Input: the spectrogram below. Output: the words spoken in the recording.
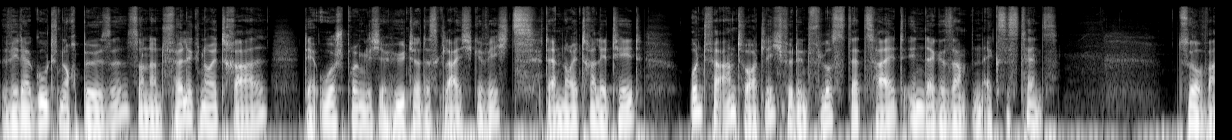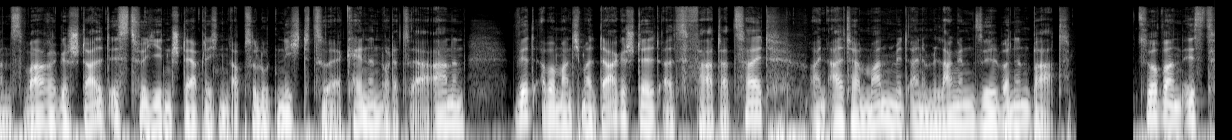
Weder gut noch böse, sondern völlig neutral, der ursprüngliche Hüter des Gleichgewichts, der Neutralität und verantwortlich für den Fluss der Zeit in der gesamten Existenz. Zurwans wahre Gestalt ist für jeden Sterblichen absolut nicht zu erkennen oder zu erahnen, wird aber manchmal dargestellt als Vater Zeit, ein alter Mann mit einem langen silbernen Bart. Zurwan ist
